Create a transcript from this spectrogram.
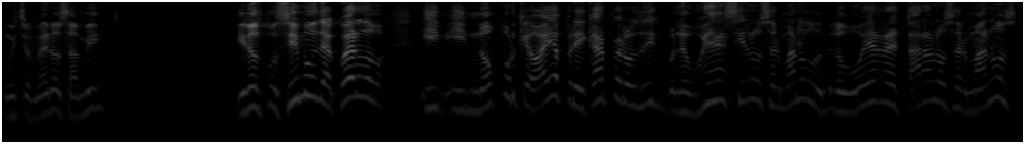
Mucho menos a mí. Y nos pusimos de acuerdo, y, no porque vaya a predicar, pero le, voy a decir a los hermanos, lo voy a retar a los hermanos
